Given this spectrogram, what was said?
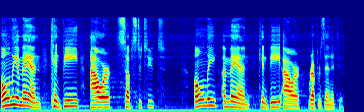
Only a man can be our substitute. Only a man can be our representative.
